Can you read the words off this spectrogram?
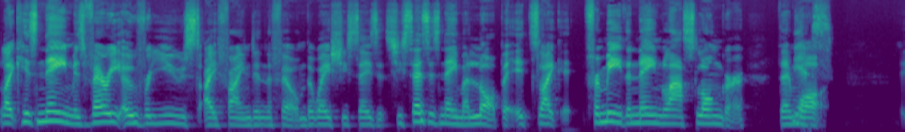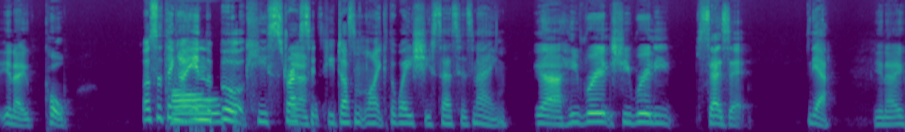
like his name is very overused. I find in the film the way she says it. She says his name a lot, but it's like for me the name lasts longer than what you know. Paul. That's the thing. like, in the book, he stresses he doesn't like the way she says his name. Yeah, he really she really says it. Yeah. you know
